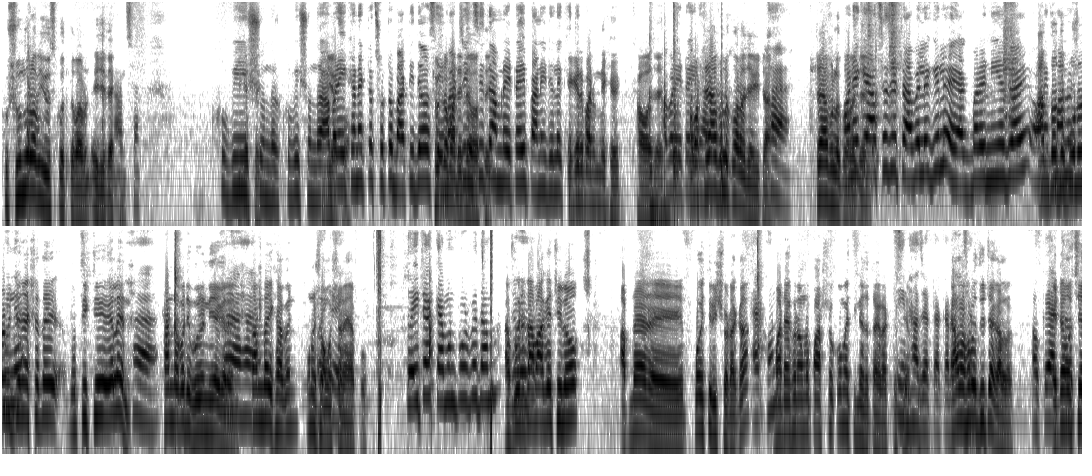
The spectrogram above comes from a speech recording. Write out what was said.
খুব সুন্দরভাবে ইউজ করতে পারবেন। এই যে দেখেন। আচ্ছা। খুবই সুন্দর খুবই সুন্দর। আবার এখানে একটা ছোট বাটি দেওয়া আছে। এমার্জেন্সিতে আমরা এটাই পানি ঢেলে খেতে পানি মেখে খাওয়া যায়। আবার এটাই ট্রাভেল করা যায় এটা। হ্যাঁ। ট্রাভেল করা অনেকে আছে যে ট্রাভেলে গেলে একবারে নিয়ে যায় অনেক মানুষ মিনিট একসাথে গেলেন হ্যাঁ। ঠান্ডা পানি ভরে নিয়ে গেলেন। হ্যাঁ, হ্যাঁ। ঠান্ডাই খাবেন কোনো সমস্যা নাই আপু। তো এটা কেমন পড়বে দাম? আপু এর দাম আগে ছিল আপনার পঁয়ত্রিশশো টাকা বাট এখন আমরা পাঁচশো কমে তিন হাজার টাকা রাখতেছি 3000 টাকা কালার হবে দুইটা কালার। এটা হচ্ছে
